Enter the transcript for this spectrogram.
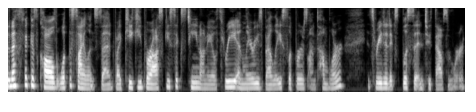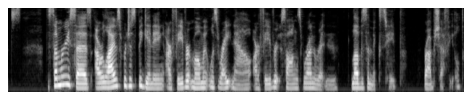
The next fic is called What the Silence Said by Kiki Borowski 16 on AO3 and Larry's Ballet Slippers on Tumblr. It's rated explicit in 2,000 words. The summary says Our lives were just beginning. Our favorite moment was right now. Our favorite songs were unwritten. Love is a mixtape. Rob Sheffield.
